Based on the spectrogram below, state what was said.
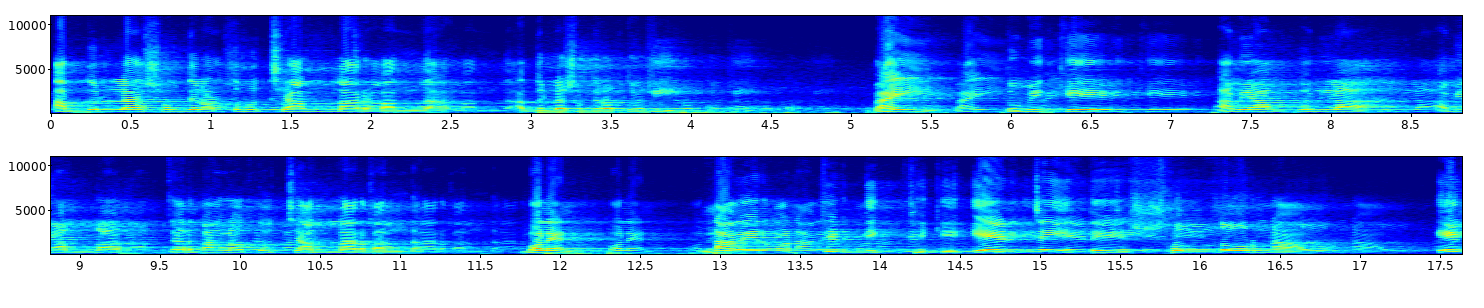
আব্দুল্লাহ শব্দের অর্থ হচ্ছে আল্লাহর বান্দা। আব্দুল্লাহ শব্দের অর্থ কি? ভাই তুমি কে? আমি আব্দুল্লাহ। আমি আল্লাহ যার বাংলা অর্থ হচ্ছে আল্লাহর বান্দা। বলেন বলেন। নামের অর্থের দিক থেকে এর চাইতে সুন্দর নাম। এর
